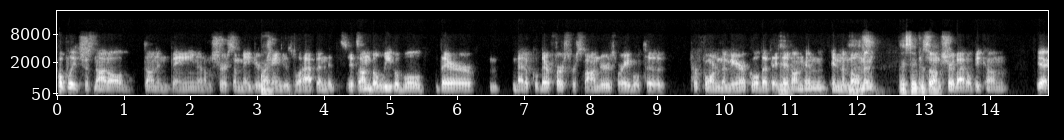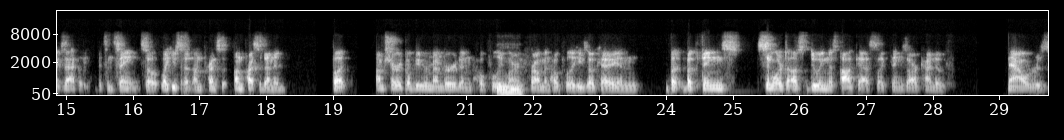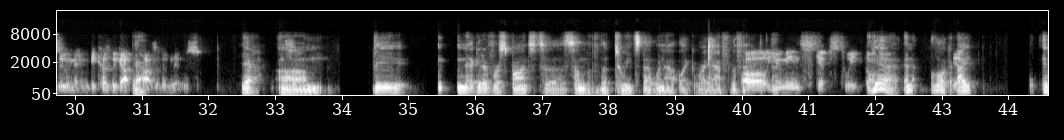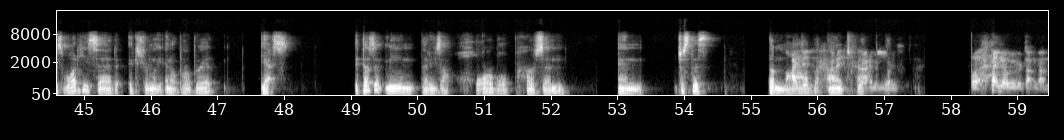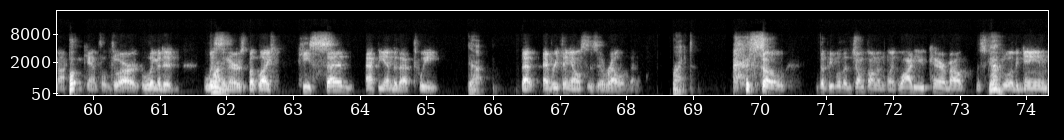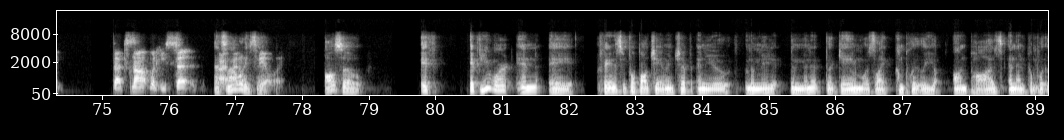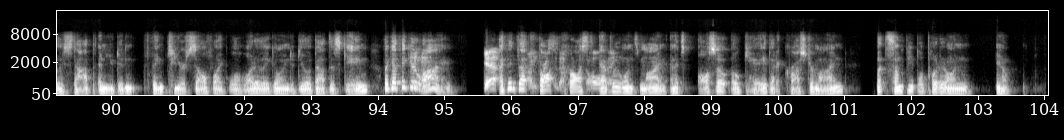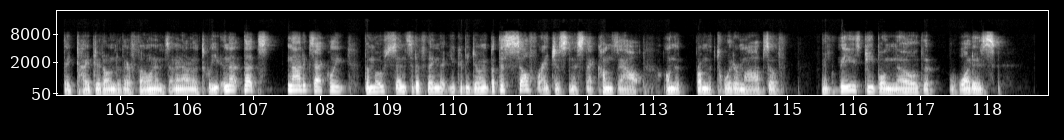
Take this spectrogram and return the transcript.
hopefully it's just not all done in vain. And I'm sure some major Right. changes will happen. It's it's unbelievable their medical their first responders were able to perform the miracle that they did on him in the Yes. moment. They saved his so I'm sure that'll become, yeah, exactly. It's insane. So, like you said, unprece- unprecedented, but I'm sure it'll be remembered and hopefully Mhm. learned from, and hopefully he's okay. And but but things similar to us doing this podcast, like things are kind of now resuming because we got the Yeah. positive news. Yeah. So- Um, the n- negative response to some of the tweets that went out like right after the fact. Oh, you mean Skip's tweet? Don't you? yeah. And look, Yeah. I is what he said extremely inappropriate. Yes. It doesn't mean that he's a horrible person. And just this, the mob I did. on I, Twitter. I mean, well, I know we were talking about not getting canceled to our limited listeners, but like he said at the end of that tweet yeah. that everything else is irrelevant. Right. so the people that jumped on him, like, why do you care about the schedule of the game? That's not what he said. That's I- not I what he said. Like. also if if you weren't in a fantasy football championship and you the media the minute the game was like completely on pause and then completely stopped and you didn't think to yourself like well what are they going to do about this game like i think you're Mhm. lying Yeah, i think that thought crossed whole thing. everyone's mind and it's also okay that it crossed your mind but some people put it on you know they typed it onto their phone and sent it out on a tweet and that that's not exactly the most sensitive thing that you could be doing but the self-righteousness that comes out on the from the twitter mobs of these people know the what is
